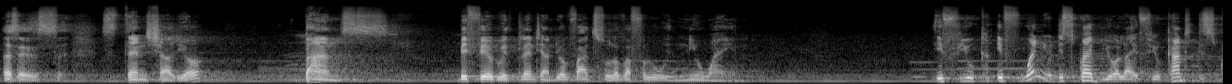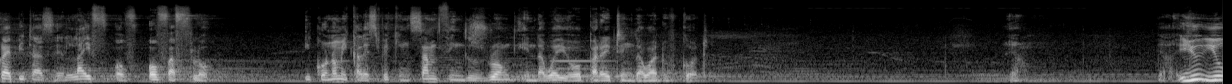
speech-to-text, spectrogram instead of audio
That says, Then shall your barns be filled with plenty, and your vats will overflow with new wine. If you, if when you describe your life, you can't describe it as a life of overflow, economically speaking, something is wrong in the way you're operating the Word of God. Yeah. You, you,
